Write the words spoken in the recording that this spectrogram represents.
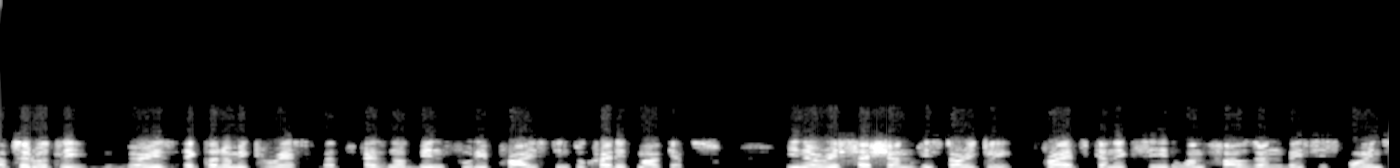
Absolutely. There is economic risk that has not been fully priced into credit markets. In a recession, historically, spreads can exceed 1,000 basis points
